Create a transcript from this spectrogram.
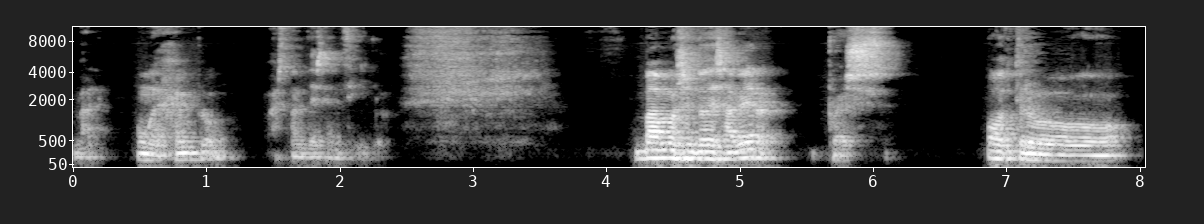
Vale, un ejemplo bastante sencillo. Vamos entonces a ver, pues, otro,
